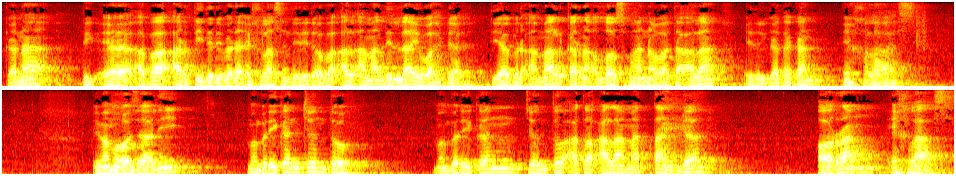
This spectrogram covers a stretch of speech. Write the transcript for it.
Karena eh, apa arti daripada ikhlas sendiri itu apa? Al amal lillahi wahdah. Dia beramal karena Allah Subhanahu wa taala itu dikatakan ikhlas. Imam Ghazali memberikan contoh memberikan contoh atau alamat tanda orang ikhlas.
